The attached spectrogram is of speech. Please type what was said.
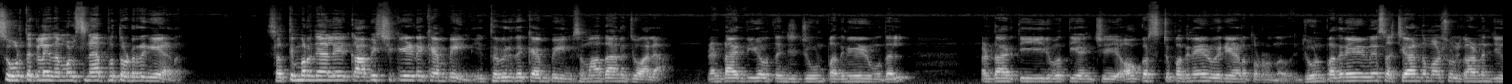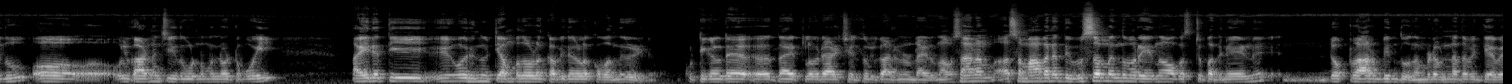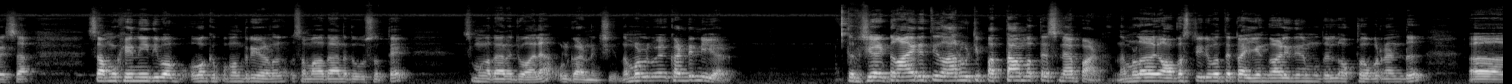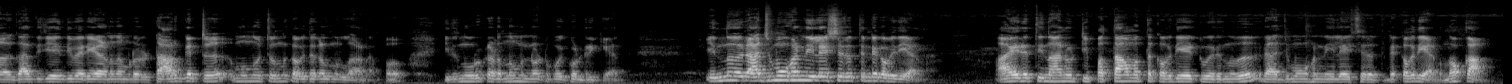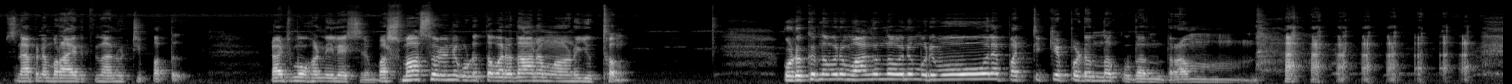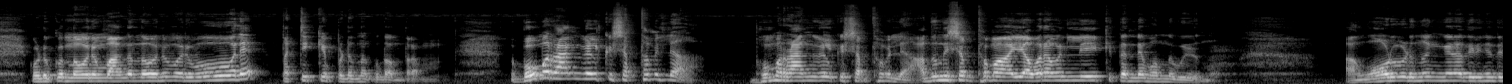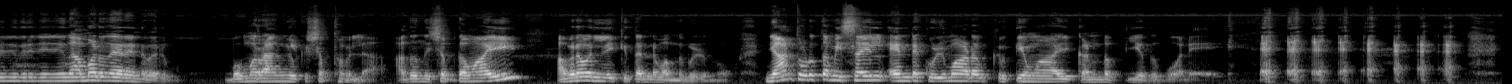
സുഹൃത്തുക്കളെ നമ്മൾ സ്നാപ്പ് തുടരുകയാണ്. സത്യം പറഞ്ഞാൽ കാവിഷിക്കയുടെ ക്യാമ്പയിൻ യുദ്ധവിരുദ്ധ ക്യാമ്പയിൻ സമാധാന ജ്വാല രണ്ടായിരത്തി ഇരുപത്തഞ്ച് ജൂൺ പതിനേഴ് മുതൽ രണ്ടായിരത്തി ഇരുപത്തി അഞ്ച് ഓഗസ്റ്റ് പതിനേഴ് വരെയാണ് തുടർന്നത്. ജൂൺ പതിനേഴിന് സച്ചിദാനന്ദ മാഷ് ഉദ്ഘാടനം ചെയ്തു. ഉദ്ഘാടനം ചെയ്തുകൊണ്ട് മുന്നോട്ട് പോയി. ആയിരത്തി ഒരുന്നൂറ്റി അമ്പതോളം കവിതകളൊക്കെ വന്നു കഴിഞ്ഞു. കുട്ടികളുടെ ഇതായിട്ടുള്ള ഒരാഴ്ചയിലത്തെ ഉദ്ഘാടനം ഉണ്ടായിരുന്നു. അവസാനം സമാപന ദിവസം എന്ന് പറയുന്ന ഓഗസ്റ്റ് പതിനേഴിന് ഡോക്ടർ ആർ ബിന്ദു നമ്മുടെ ഉന്നത വിദ്യാഭ്യാസ സാമൂഹ്യനീതി വകുപ്പ് മന്ത്രിയാണ് സമാധാന ദിവസത്തെ സമാധാന ജ്വാല ഉദ്ഘാടനം ചെയ്തു. നമ്മൾ കണ്ടിന്യൂ ചെയ്യാണ്. തീർച്ചയായിട്ടും ആയിരത്തി നാനൂറ്റി പത്താമത്തെ സ്നാപ്പാണ്. നമ്മൾ ഓഗസ്റ്റ് ഇരുപത്തെട്ട് അയ്യങ്കാളി ദിനം മുതൽ ഒക്ടോബർ രണ്ട് ഗാന്ധി ജയന്തി വരെയാണ് നമ്മുടെ ഒരു ടാർഗറ്റ് മുന്നൂറ്റൊന്ന് കവിതകൾ എന്നുള്ളതാണ്. അപ്പോൾ ഇരുന്നൂറ് കടന്ന് മുന്നോട്ട് പോയിക്കൊണ്ടിരിക്കുകയാണ്. ഇന്ന് രാജ്മോഹൻ നീലേശ്വരത്തിന്റെ കവിതയാണ്. ആയിരത്തി നാനൂറ്റി പത്താമത്തെ കവിതയായിട്ട് വരുന്നത് രാജ്മോഹൻ നീലേശ്വരത്തിന്റെ കവിതയാണ്. നോക്കാം. സ്നാപ്പ് നമ്പർ ആയിരത്തി നാനൂറ്റി പത്ത് രാജ്മോഹൻ നീലേശ്വരം ഭസ്മാസുരന് കൊടുത്ത വരദാനമാണ് യുദ്ധം. കൊടുക്കുന്നവനും വാങ്ങുന്നവനും ഒരുപോലെ പറ്റിക്കപ്പെടുന്ന കുതന്ത്രം. കൊടുക്കുന്നവനും വാങ്ങുന്നവനും ഒരുപോലെ പറ്റിക്കപ്പെടുന്ന കുതന്ത്രം. ബൂമറാങ്ങുകൾക്ക് ശബ്ദമില്ല. ബൂമറാങ്ങുകൾക്ക് ശബ്ദമില്ല. അത് നിശബ്ദമായി അവനവനിലേക്ക് തന്നെ വന്നു വീഴുന്നു. അങ്ങോട്ട് വിടുന്നു ഇങ്ങനെ തിരിഞ്ഞ് തിരിഞ്ഞ് തിരിഞ്ഞ് തിരിഞ്ഞ് നമ്മുടെ നേരെ തന്നെ വരും. ഭൂമറാങ്ങുകൾക്ക് ശബ്ദമില്ല. അത് നിശബ്ദമായി അവനവനിലേക്ക് തന്നെ വന്നു വീഴുന്നു. ഞാൻ തൊടുത്ത മിസൈൽ എന്റെ കുഴിമാടം കൃത്യമായി കണ്ടെത്തിയതുപോലെ.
